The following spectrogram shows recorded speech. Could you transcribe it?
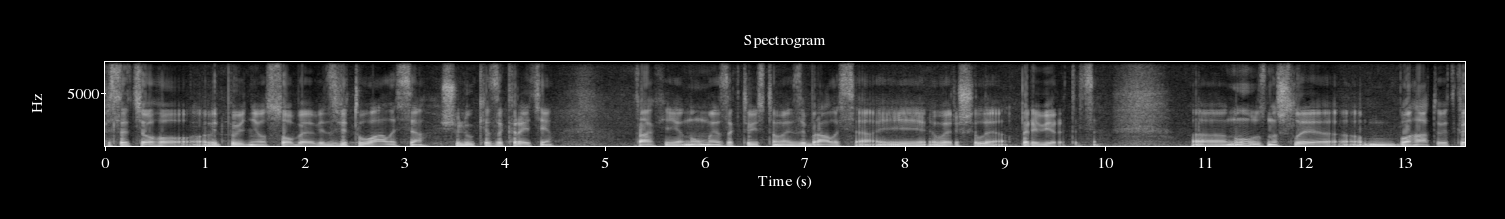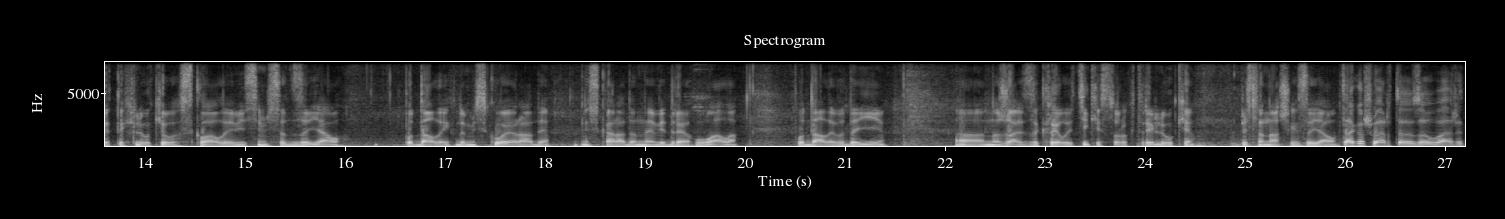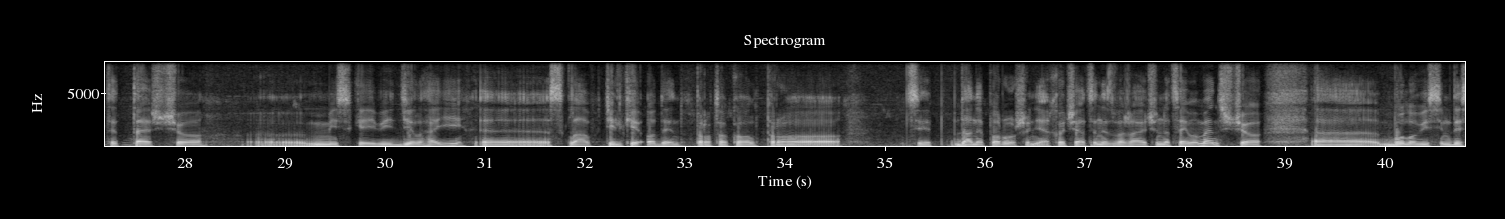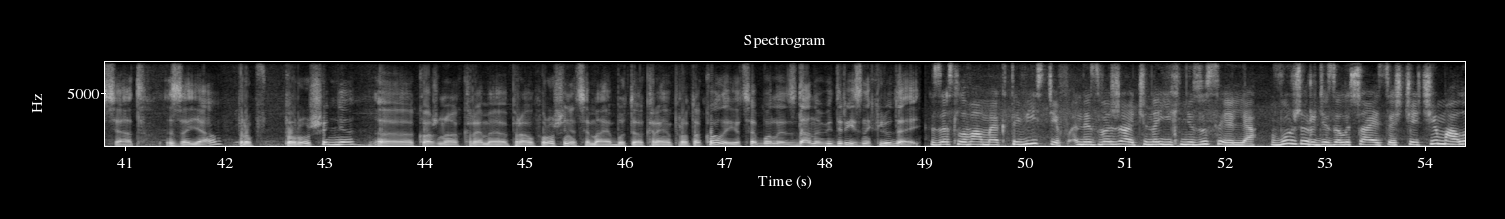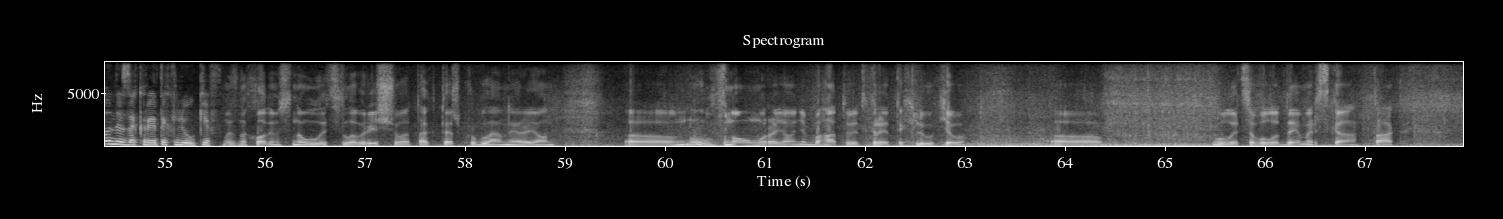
Після цього відповідні особи відзвітувалися, що люки закриті. Так, і ну, ми з активістами зібралися і вирішили перевірити це. Е, ну, знайшли е, багато відкритих люків, склали 80 заяв, подали їх до міської ради. Міська рада не відреагувала, подали в ДАІ. Е, На жаль, закрили тільки 43 люки після наших заяв. Також варто зауважити те, що е, міський відділ ГАІ е, склав тільки один протокол про ці дане порушення. Хоча це незважаючи на цей момент, що е, було 80 заяв про порушення, е, кожне окреме правопорушення це має бути окремий протокол, і це були здано від різних людей. За словами активістів, незважаючи на їхні зусилля, в Ужгороді залишається ще чимало незакритих люків. Ми знаходимося на вулиці Лавріщева, так теж проблемний район. Е, ну, в новому районі багато відкритих люків. Е, вулиця Володимирська, так,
